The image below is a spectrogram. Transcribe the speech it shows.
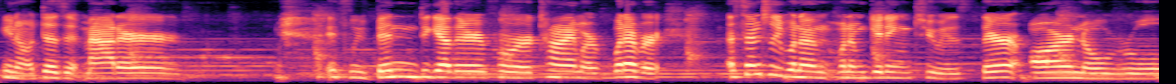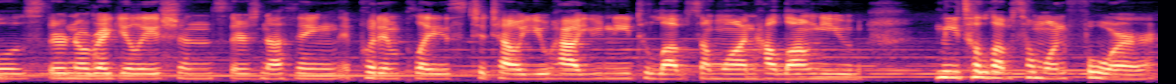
you know does it matter if we've been together for a time or whatever essentially what i'm what i'm getting to is there are no rules there are no regulations there's nothing put in place to tell you how you need to love someone how long you need to love someone for.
